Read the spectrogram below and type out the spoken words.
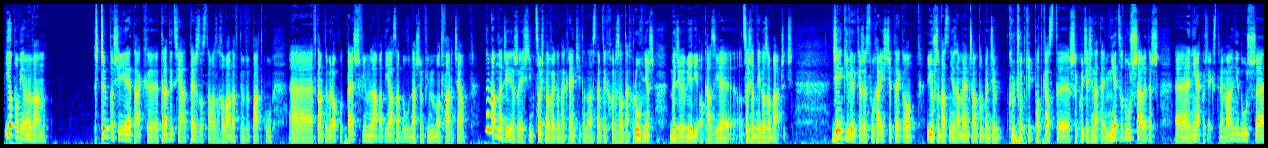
i opowiemy Wam z czym to się je, tak? Tradycja też została zachowana w tym wypadku. W tamtym roku też film Lava Diaza był naszym filmem otwarcia. No i mam nadzieję, że jeśli coś nowego nakręci, to na następnych horyzontach również będziemy mieli okazję coś od niego zobaczyć. Dzięki wielkie, że słuchaliście tego. Już Was nie zamęczam, to będzie króciutki podcast. E, szykujcie się na te nieco dłuższe, ale też e, nie jakoś ekstremalnie dłuższe.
